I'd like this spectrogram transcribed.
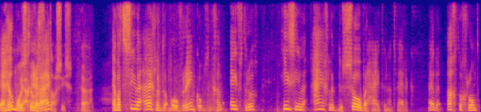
Ja, heel mooi Ja, echt schilderij. fantastisch. Ja. En wat zien we eigenlijk de overeenkomst? Ik ga hem even terug. Hier zien we eigenlijk de soberheid in het werk. De achtergrond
